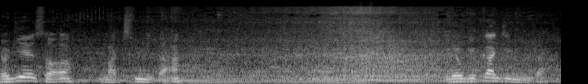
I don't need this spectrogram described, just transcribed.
여기에서 마칩니다. 여기까지입니다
